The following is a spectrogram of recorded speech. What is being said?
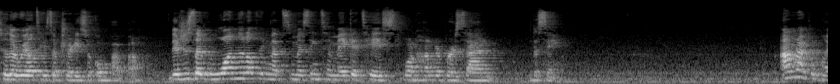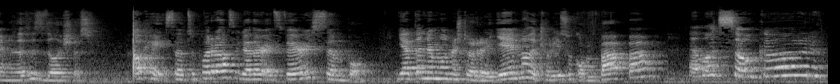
to the real taste of chorizo con papa. There's just like one little thing that's missing to make it taste 100% the same. I'm not complaining, this is delicious. Okay, so to put it all together, it's very simple. Ya tenemos nuestro relleno de chorizo con papa. It looks so good.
